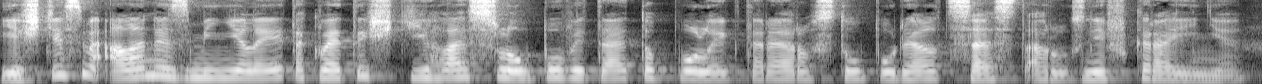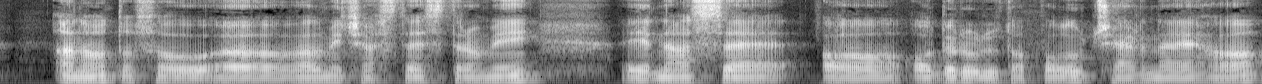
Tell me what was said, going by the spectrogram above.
Ještě jsme ale nezmínili takové ty štíhlé sloupovité topoly, které rostou podél cest a různě v krajině. Ano, to jsou uh, velmi časté stromy. Jedná se o odrůdu topolu černého.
